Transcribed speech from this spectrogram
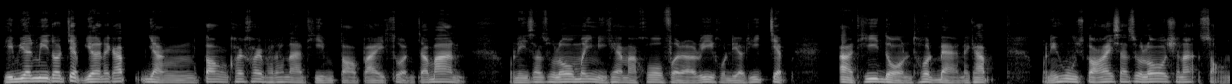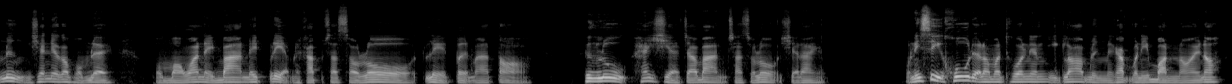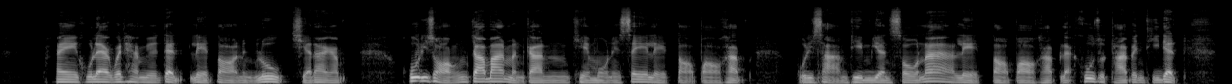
ทีมเยือนมีตัวเจ็บเยอะนะครับ ยังต้องค่อยๆพัฒนาทีมต่อไปส่วนเจ้าบ้าน วันนี้ซัสซูโรไม่มีแค่มาโคเฟอร์รารี่คนเดียวที่เจ็บ ที่โดนโทษแบนนะครับ วันนี้ฮูสกอร์ให้ซัสโซโรชนะ 2-1 เช่นเดียวกับผมเลย ผมมองว่าในบ้านได้เปรียบนะครับซัสโซโลเลดเปิดมาต่อ ครึ่งลูกให้เชียเจ้าบ้านซัสโซโลเชียได้ครับวันนี้ 4 คู่เดี๋ยวเรามาทวนกันอีกรอบหนึ่งนะครับ วันนี้บอลน้อยเนาะให้คู่แรกเวสต์แฮมยูไนเต็ดเลดต่อ 1 ลูกเชียได้ครับ คู่ที่ 2 เจ้าบ้านเหมือนกันเคโมเนเซ่เลดต่อปอครับคู่ที่ 3 ทีมเยือนโซนาเลดต่อปอครับ และคู่สุดท้ายเป็นทีเด็ด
